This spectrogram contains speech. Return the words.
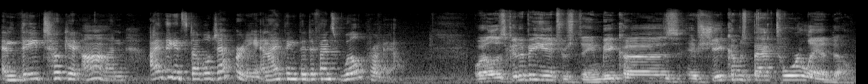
and they took it on, I think it's double jeopardy, and I think the defense will prevail. Well, it's going to be interesting because if she comes back to Orlando,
